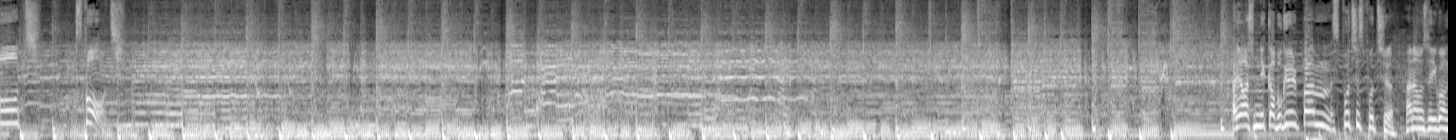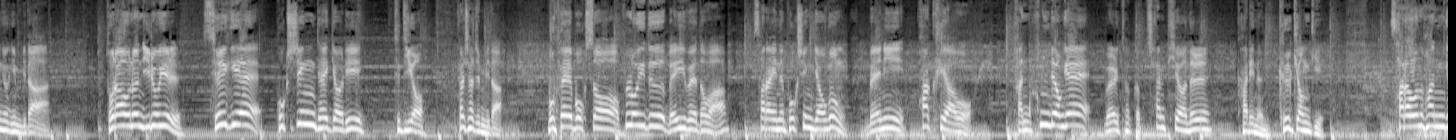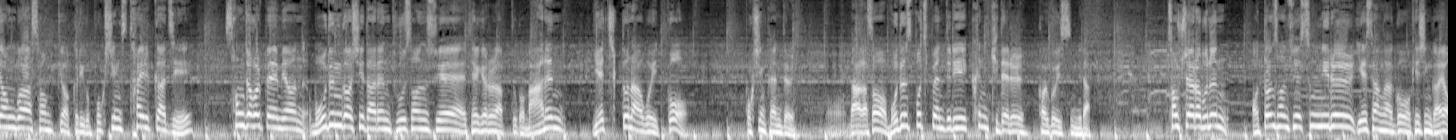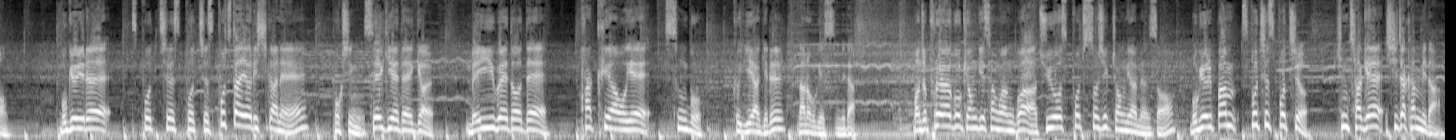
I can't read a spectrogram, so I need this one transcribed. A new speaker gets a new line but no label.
스포츠. 스포츠. 안녕하십니까. 목요일 밤 스포츠 스포츠. 아나운서 이광용입니다. 돌아오는 일요일 세기의 복싱 대결이 드디어 펼쳐집니다. 무패 복서 플로이드 메이웨더와 살아있는 복싱 영웅 매니 파퀴아오 단 한 명의 웰터급 챔피언을 가리는 그 경기 살아온 환경과 성격 그리고 복싱 스타일까지 성적을 빼면 모든 것이 다른 두 선수의 대결을 앞두고 많은 예측도 나오고 있고 복싱 팬들 어, 나아가서 모든 스포츠 팬들이 큰 기대를 걸고 있습니다. 청취자 여러분은 어떤 선수의 승리를 예상하고 계신가요? 목요일에 스포츠 스포츠 스포츠 다이어리 시간에 복싱 세기의 대결 메이웨더 대 파퀴아오의 승부 그 이야기를 나눠보겠습니다. 먼저 프로야구 경기 상황과 주요 스포츠 소식 정리하면서 목요일 밤 스포츠 스포츠 힘차게 시작합니다.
